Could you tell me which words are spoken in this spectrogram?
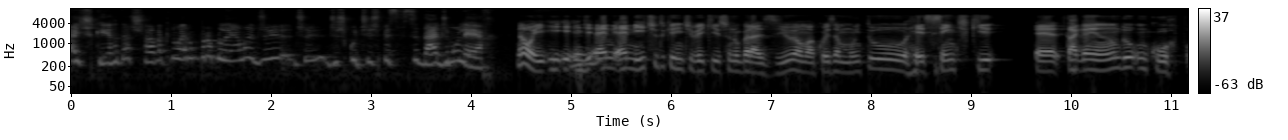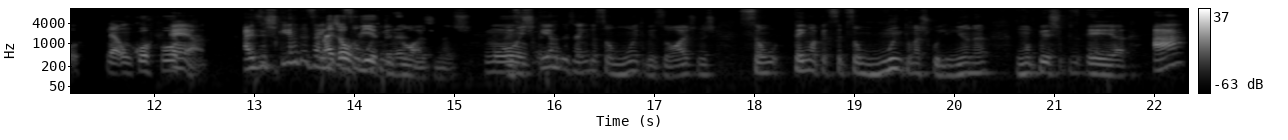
a esquerda achava que não era um problema de, de discutir especificidade de mulher. Não, e, e é, é, nítido que a gente vê que isso no Brasil é uma coisa muito recente que está é, ganhando um corpo. Né? Um corpo. É, as esquerdas ainda são muito né? misóginas. Muito. As esquerdas ainda são muito misóginas, são, têm uma percepção muito masculina. Uma, é, há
